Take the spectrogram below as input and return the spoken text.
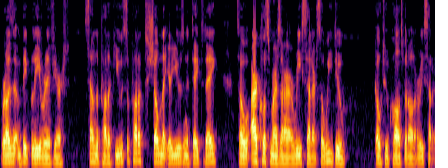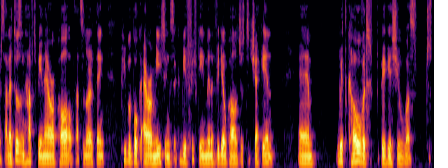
Whereas I'm a big believer if you're selling the product, use the product, show them that you're using it day to day. So our customers are a reseller. So we do go to calls with all our resellers. And it doesn't have to be an hour call. That's another thing. People book hour meetings. It could be a 15 minute video call just to check in. Um, with COVID, the big issue was just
